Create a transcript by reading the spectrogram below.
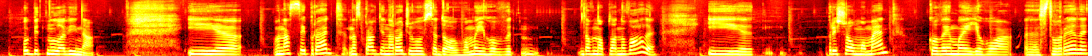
обітнула війна. І е, у нас цей проект насправді народжувався довго. Ми його давно планували, і прийшов момент. Коли ми його е, створили,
